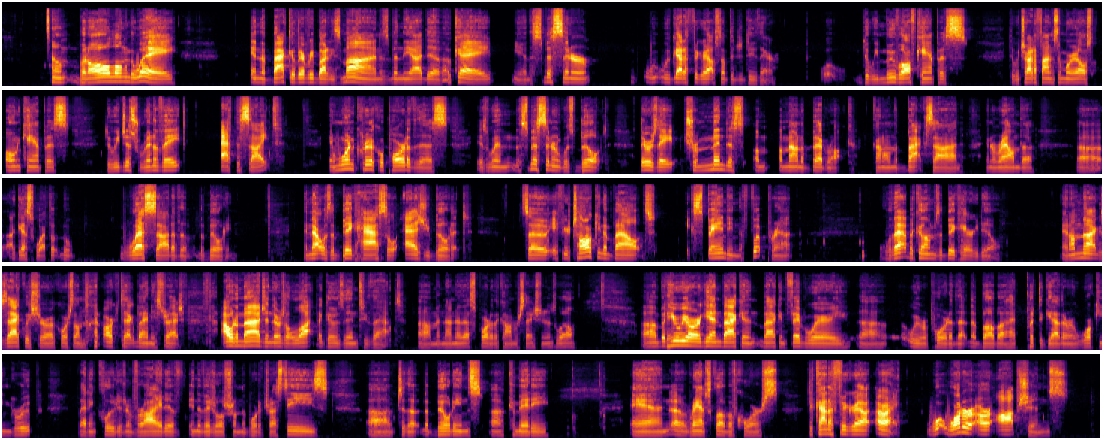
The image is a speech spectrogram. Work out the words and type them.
Um, but all along the way, in the back of everybody's mind has been the idea of okay, you know, the Smith Center, we've got to figure out something to do there. Do we move off campus? Do we try to find somewhere else on campus? Do we just renovate at the site? And one critical part of this is when the Smith Center was built, there was a tremendous um, amount of bedrock kind of on the backside and around the, uh, I guess what, the, the west side of the, the building. And that was a big hassle as you build it. So if you're talking about expanding the footprint, well, that becomes a big hairy deal. And I'm not exactly sure. Of course, I'm not architect by any stretch. I would imagine there's a lot that goes into that, um, and I know that's part of the conversation as well. Uh, but here we are again back in back in February. Uh, we reported that the Bubba had put together a working group that included a variety of individuals from the board of trustees uh, to the the buildings uh, committee and uh, Rams Club, of course, to kind of figure out all right, what what are our options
